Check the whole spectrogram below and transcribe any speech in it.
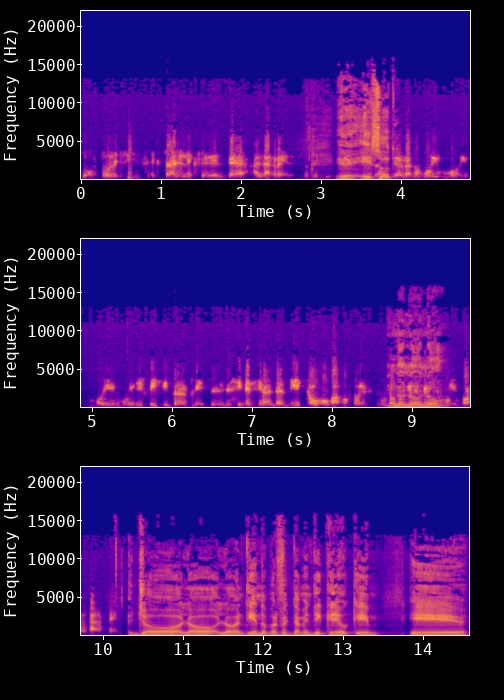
vos podés inyectar el excedente a, la red. No sé si eh, eso estoy hablando muy, muy, muy, muy difícil, pero decime si lo entendiste o vamos por ese punto. No, no, no. Es muy importante. Yo lo, lo entiendo perfectamente y creo que eh,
